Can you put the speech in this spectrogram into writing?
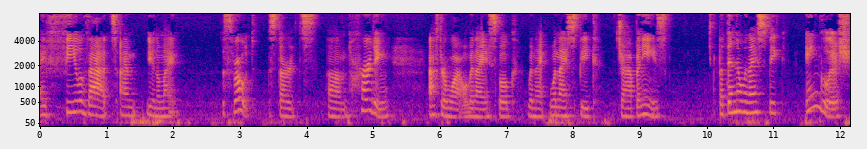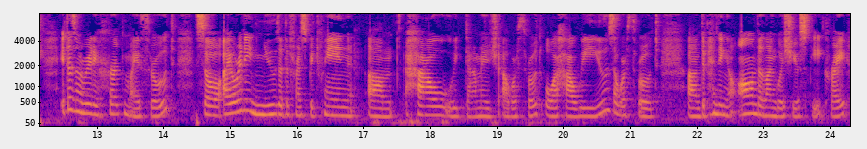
I feel that I'm, you know, my throat starts um, hurting after a while when I spoke when I when I speak Japanese. But then when I speak English, it doesn't really hurt my throat. So I already knew the difference between um, how we damage our throat or how we use our throat. Um, depending on the language you speak, right?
